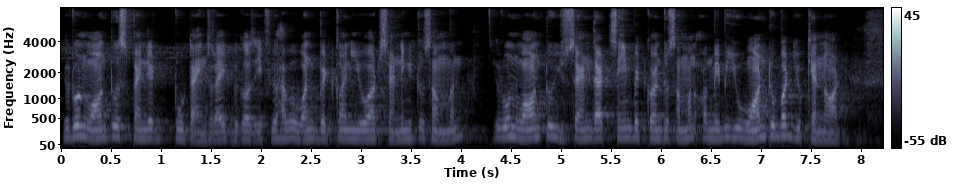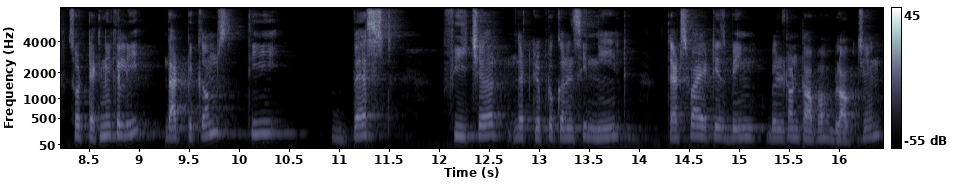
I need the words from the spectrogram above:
you don't want to spend it two times right? Because if you have a one bitcoin you are sending it to someone. You don't want to send that same bitcoin to someone or maybe you want to but you cannot. So technically that becomes the best feature that cryptocurrency need. That's why it is being built on top of blockchain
